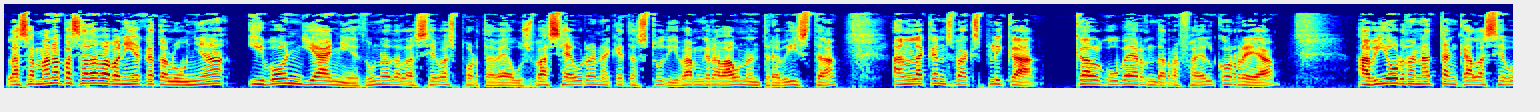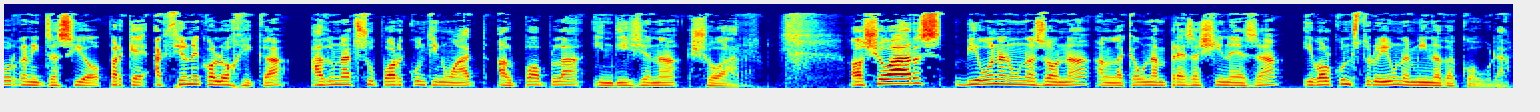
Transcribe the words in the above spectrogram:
La setmana passada va venir a Catalunya Ivonne Yáñez, una de les seves portaveus. Va seure en aquest estudi, vam gravar una entrevista en la que ens va explicar que el govern de Rafael Correa havia ordenat tancar la seva organització perquè Acció Ecològica ha donat suport continuat al poble indígena Shoar. Els Shoars viuen en una zona en la que una empresa xinesa hi vol construir una mina de coure.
